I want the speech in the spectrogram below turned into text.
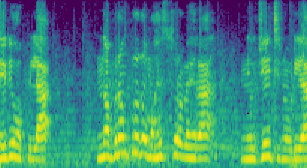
ନିରୀହ ପିଲା ନବରଙ୍ଗପୁରର ମହେଶ୍ୱର ବେହେରା ନ୍ୟୁଜ୍ ଏଇଟିନ୍ ଓଡ଼ିଆ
